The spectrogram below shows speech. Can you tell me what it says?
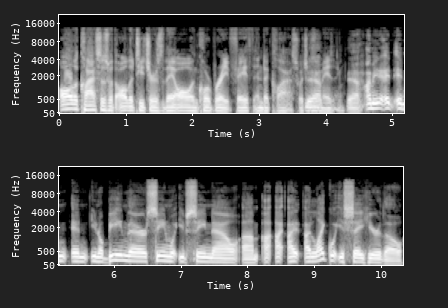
all the classes with all the teachers they all incorporate faith into class which is yeah. amazing. Yeah. I mean and, and, and you know being there seeing what you've seen now um, I, I i like what you say here though.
